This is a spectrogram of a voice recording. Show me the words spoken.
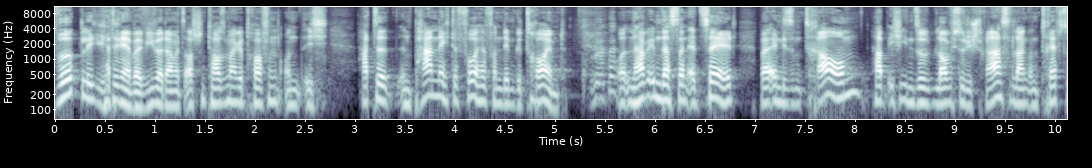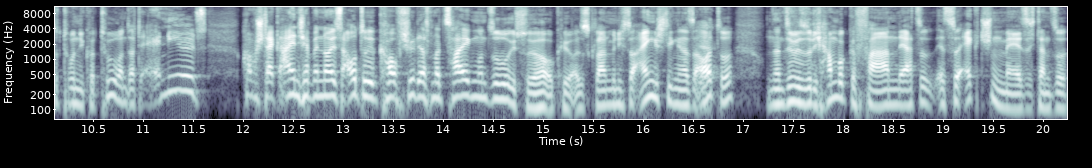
wirklich, ich hatte ihn ja bei Viva damals auch schon tausendmal getroffen und ich hatte ein paar Nächte vorher von dem geträumt. Und habe ihm das dann erzählt, weil in diesem Traum habe ich ihn so, laufe ich so die Straße lang und treffe so Toni Couture und sagte, hey Nils, komm, steig ein, ich habe mir ein neues Auto gekauft, ich will dir das mal zeigen und so. Ich so, ja, okay, alles klar, dann bin ich so eingestiegen in das Auto und dann sind wir so durch Hamburg gefahren, der hat so, ist so actionmäßig dann so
